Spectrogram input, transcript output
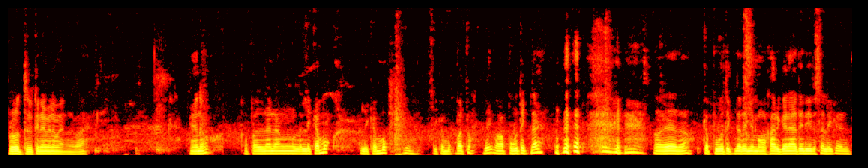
road trip. Tingnan naman, di ba? Ano? Kapal na ng lalikabok. Lalikabok. Lalikabok ba to? Hindi, mga putik na. o, ayan, no? Kaputik na rin yung mga karga natin dito sa likod.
